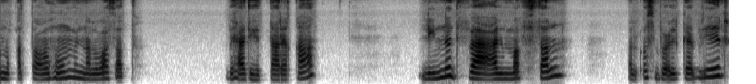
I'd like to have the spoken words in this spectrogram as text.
ونقطعهم من الوسط بهذه الطريقة لندفع المفصل الأصبع الكبير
